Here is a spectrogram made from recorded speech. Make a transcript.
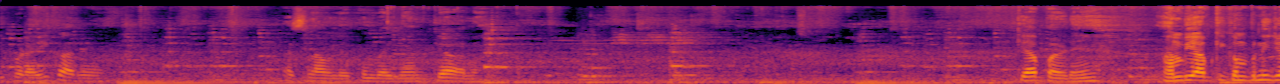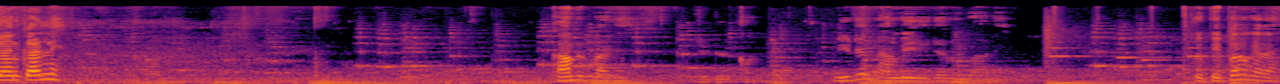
पढ़ाई कर रहे हैं। अस्सलाम वालेकुम भाईजान क्या हाल है? क्या पढ़ रहे हैं? हम भी आपकी कंपनी ज्वाइन कर लें? कहाँ पे पढ़ रहे हैं? रीडर में हम भी रीडर में पढ़ रहे हैं। कोई पेपर वगैरह है?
